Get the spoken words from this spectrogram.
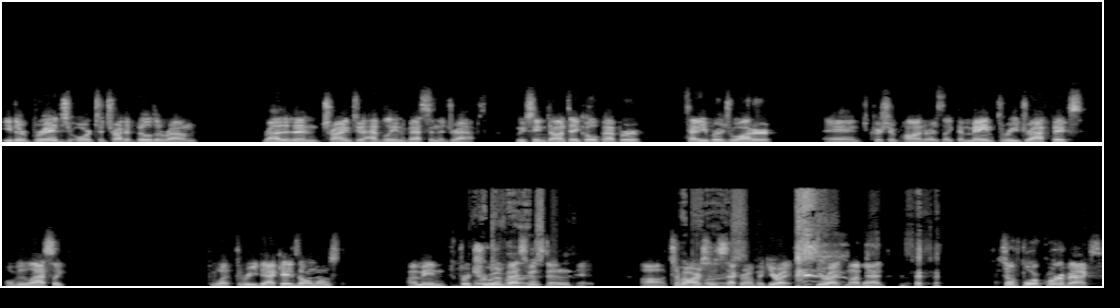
either bridge or to try to build around rather than trying to heavily invest in the draft. We've seen Daunte Culpepper, Teddy Bridgewater, and Christian Ponder as like the main three draft picks over the last like what three decades almost. I mean, for Or true Tarvaris. investments and uh, Tarvaris is Tarvaris. second round pick. You're right. You're right. My bad. so four quarterbacks.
